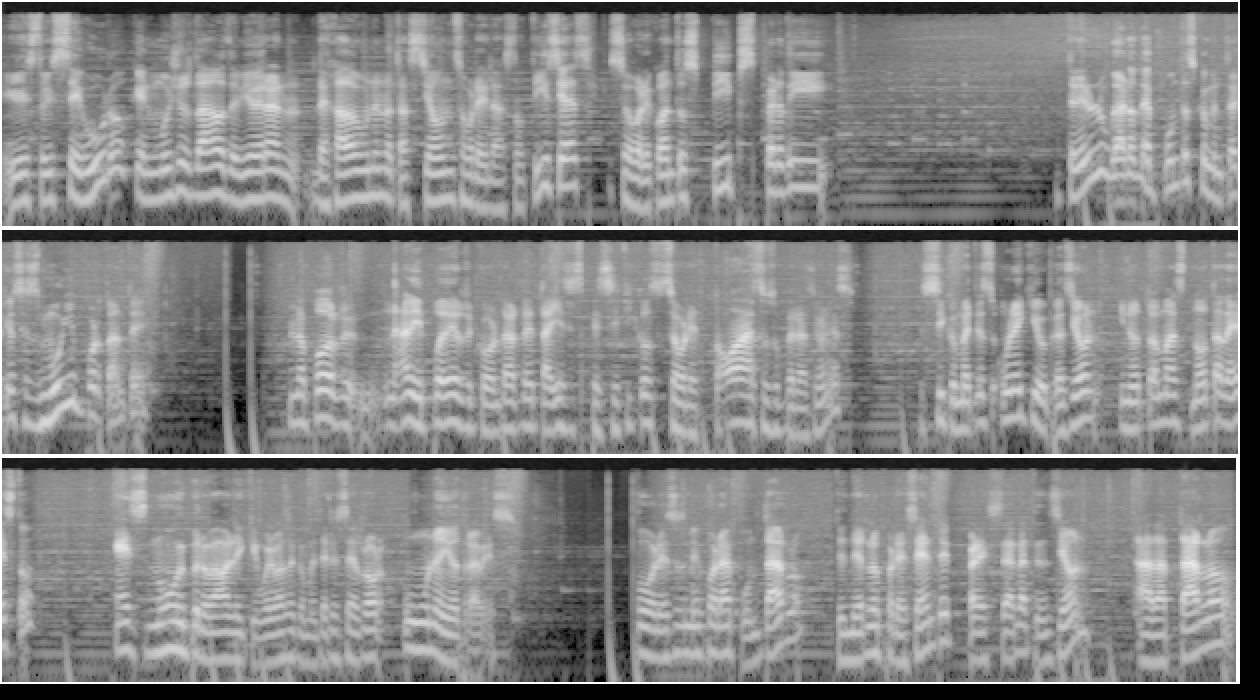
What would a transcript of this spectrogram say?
y estoy seguro que en muchos lados debió haber dejado una anotación sobre las noticias, sobre cuántos pips perdí. Tener un lugar donde apuntas comentarios es muy importante. No puedo, nadie puede recordar detalles específicos sobre todas tus operaciones. Si cometes una equivocación y no tomas nota de esto, es muy probable que vuelvas a cometer ese error una y otra vez. Por eso es mejor apuntarlo, tenerlo presente, prestar atención, adaptarlo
